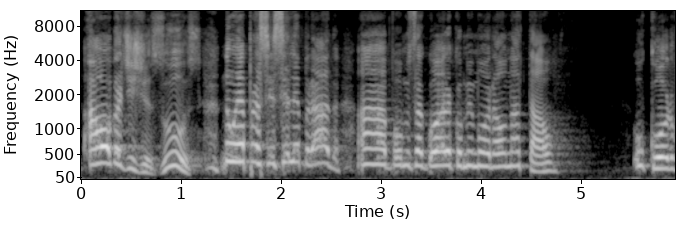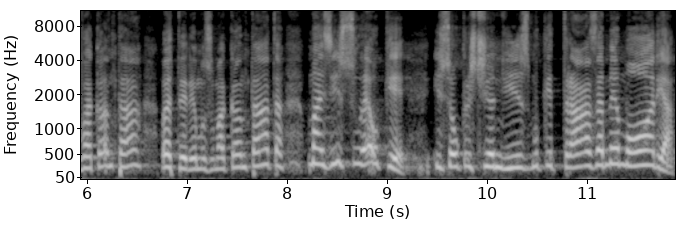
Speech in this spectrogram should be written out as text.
A obra de Jesus não é para ser celebrada. Ah, vamos agora comemorar o Natal. O coro vai cantar, vai teremos uma cantata, mas isso é o quê? Isso é o cristianismo que traz a memória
